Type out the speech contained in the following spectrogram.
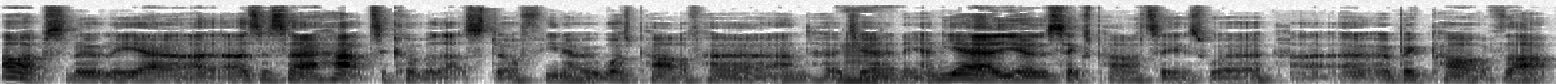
Oh, absolutely. Yeah. As I say, I had to cover that stuff. You know, it was part of her and her mm. journey. And yeah, you know, the six parties were a, a big part of that.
